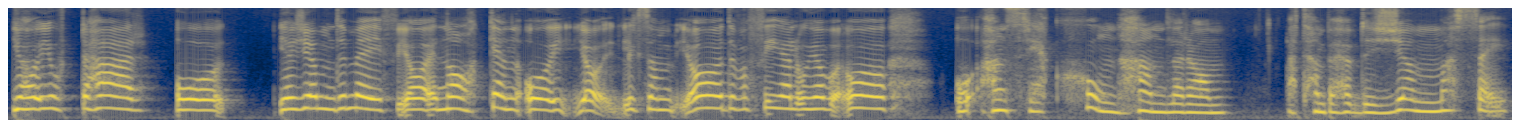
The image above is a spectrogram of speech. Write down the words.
Jag har gjort det här och jag gömde mig för jag är naken och jag liksom, ja det var fel och jag och, och hans reaktion handlar om att han behövde gömma sig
